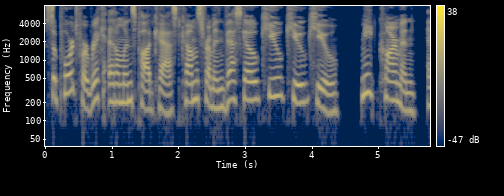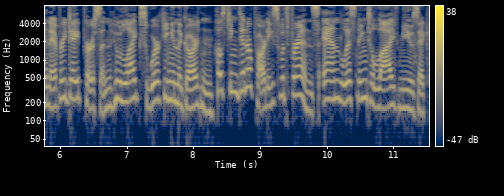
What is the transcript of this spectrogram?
Support for Ric Edelman's podcast comes from Invesco QQQ. Meet Carmen, an everyday person who likes working in the garden, hosting dinner parties with friends, and listening to live music.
